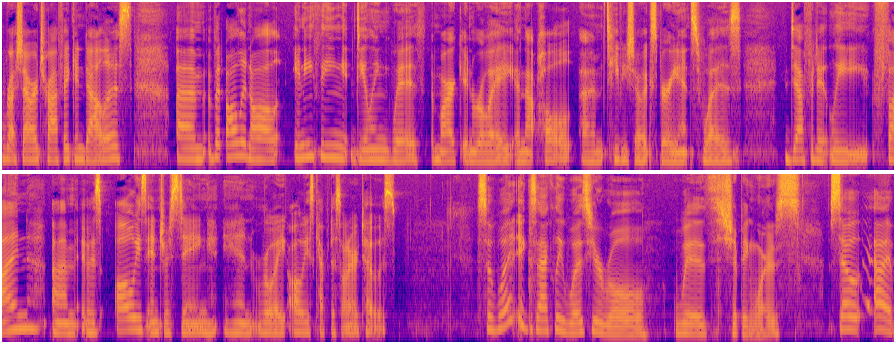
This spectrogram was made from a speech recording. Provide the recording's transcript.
rush hour traffic in Dallas. Um, but all in all, anything dealing with Marc and Roy and that whole um, TV show experience was definitely fun. Um, it was always interesting, and Roy always kept us on our toes. So, what exactly was your role with Shipping Wars? So, uh,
